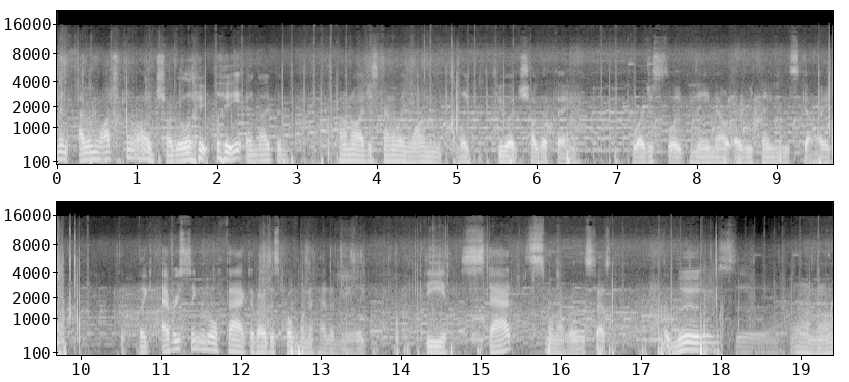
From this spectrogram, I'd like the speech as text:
been I've been watching a lot of Chugga lately, and I've been I don't know. I just kind of like want to like do a Chugga thing, where I just like name out everything this guy like every single fact about this Pokemon ahead of me, like the stats, well not really the stats, the moves, uh, I don't know,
